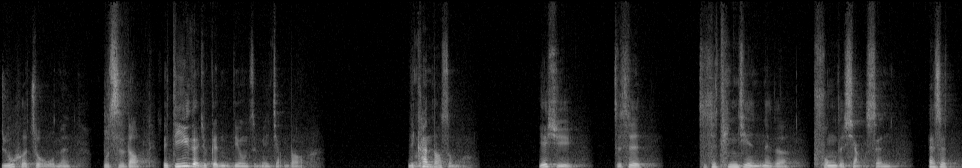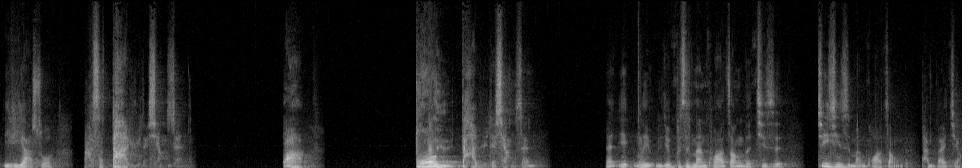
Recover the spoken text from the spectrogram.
如何做我们？不知道，所以第一个就跟弟兄姊妹讲到，你看到什么？也许只是只是听见那个风的响声，但是以利亚说那是大雨的响声，哇，多雨大雨的响声，哎，你你你就不是蛮夸张的？其实信心是蛮夸张的，坦白讲，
